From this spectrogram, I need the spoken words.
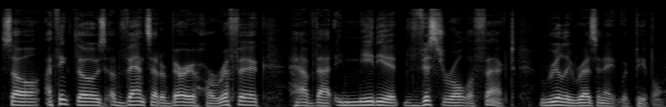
So I think those events that are very horrific, have that immediate visceral effect, really resonate with people.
